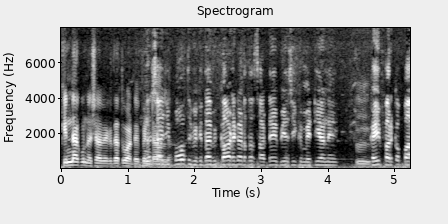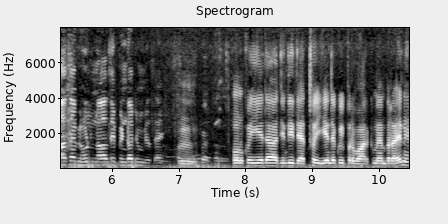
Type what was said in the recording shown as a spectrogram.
ਕਿੰਨਾ ਕੁ ਨਸ਼ਾ ਵੇਖਦਾ ਤੁਹਾਡੇ ਨਸ਼ਾ ਪਿੰਡਾਂ ਜੀ ਦਾ? ਬਹੁਤ ਵਿਕਦਾ ਵੀ ਕਾਠਗੜ੍ਹ ਤਾਂ ਸਾਡੇ ਵੀ ਅਸੀਂ ਕਮੇਟੀਆਂ ਨੇ ਹੂੰ। ਕਈ ਫ਼ਰਕ ਪਾਤਾ ਵੀ ਹੁਣ ਨਾਲ ਦੇ ਪਿੰਡਾਂ 'ਚੋਂ ਮਿਲਦਾ ਹੈ। ਜੀ ਹੂੰ। ਹੁਣ ਕੋਈ ਇਹਦਾ ਜਿੰਦੀ ਡੈਥ ਹੋਈ ਹੈ ਇਹਦੇ ਕੋਈ ਪਰਿਵਾਰਕ ਮੈਂਬਰ ਆਏ ਨੇ?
